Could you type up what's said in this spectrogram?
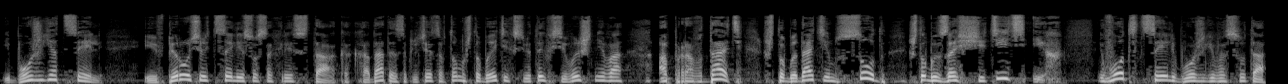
И Божья цель – и в первую очередь цель Иисуса Христа, как ходатай, заключается в том, чтобы этих святых Всевышнего оправдать, чтобы дать им суд, чтобы защитить их. Вот цель Божьего суда,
